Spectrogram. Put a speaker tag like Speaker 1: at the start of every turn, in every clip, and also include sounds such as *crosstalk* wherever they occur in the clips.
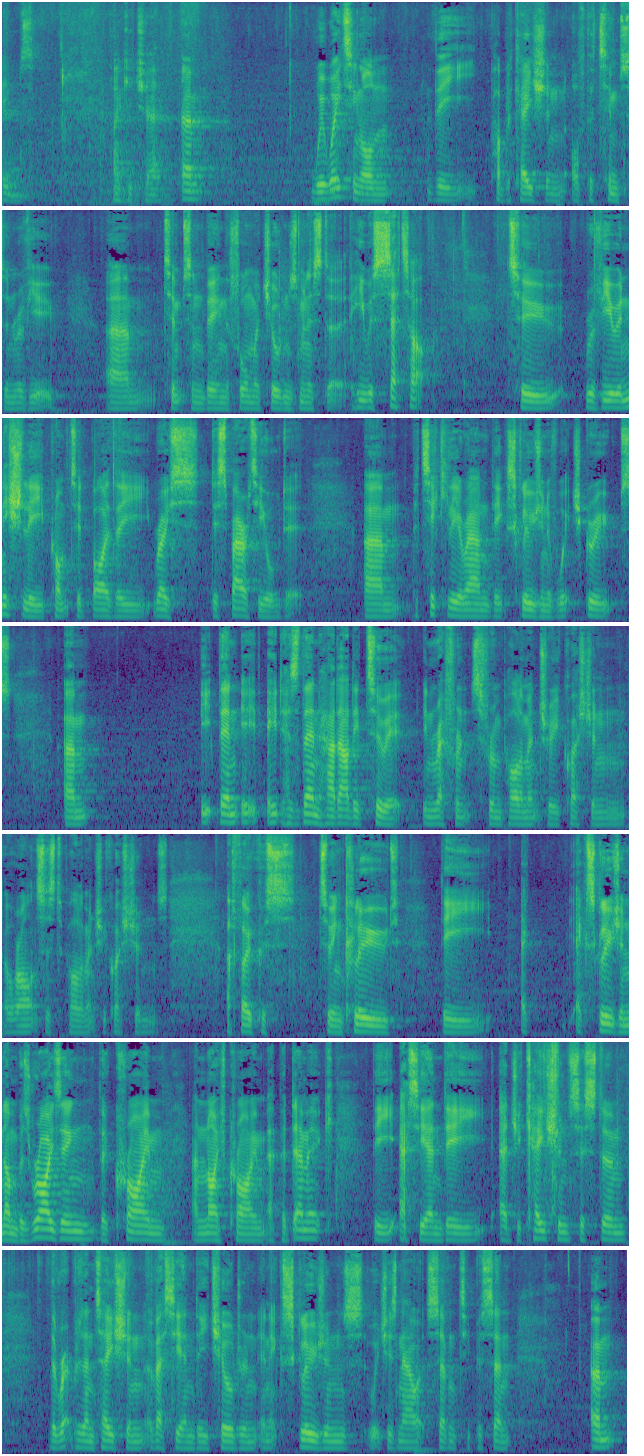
Speaker 1: James.
Speaker 2: Thank you, Chair. Um, we're waiting on the publication of the Timpson Review. Um, Timpson being the former Children's Minister, he was set up to review initially prompted by the race disparity audit, um, particularly around the exclusion of which groups. Um, it then it, it has then had added to it in reference from parliamentary question or answers to parliamentary questions a focus to include the ex exclusion numbers rising, the crime and knife crime epidemic, the SEND education system, the representation of SEND children in exclusions, which is now at 70%. Um,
